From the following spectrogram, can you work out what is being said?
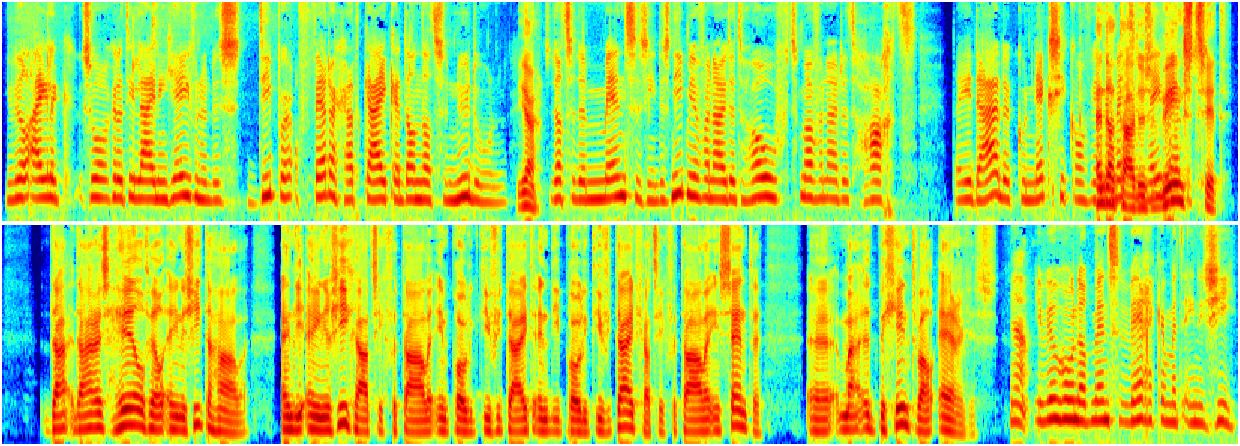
Je wil eigenlijk zorgen dat die leidinggevende dus dieper of verder gaat kijken dan dat ze nu doen. Ja. Zodat ze de mensen zien. Dus niet meer vanuit het hoofd, maar vanuit het hart. Dat je daar de connectie kan vinden. En dat daar dus winst zit. Daar, daar is heel veel energie te halen. En die energie gaat zich vertalen in productiviteit. En die productiviteit gaat zich vertalen in centen. Uh, maar het begint wel ergens. Ja. Je wil gewoon dat mensen werken met energie.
